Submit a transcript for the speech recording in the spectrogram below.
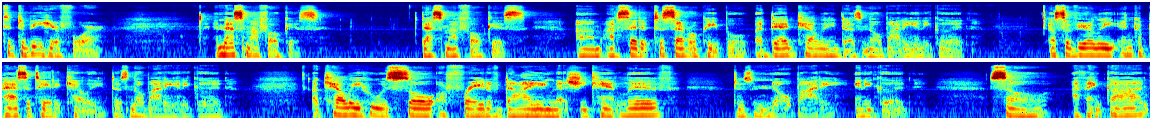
to, to be here for. And that's my focus. That's my focus. Um, I've said it to several people. A dead Kelly does nobody any good. A severely incapacitated Kelly does nobody any good. A Kelly who is so afraid of dying that she can't live does nobody any good. So I thank God.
